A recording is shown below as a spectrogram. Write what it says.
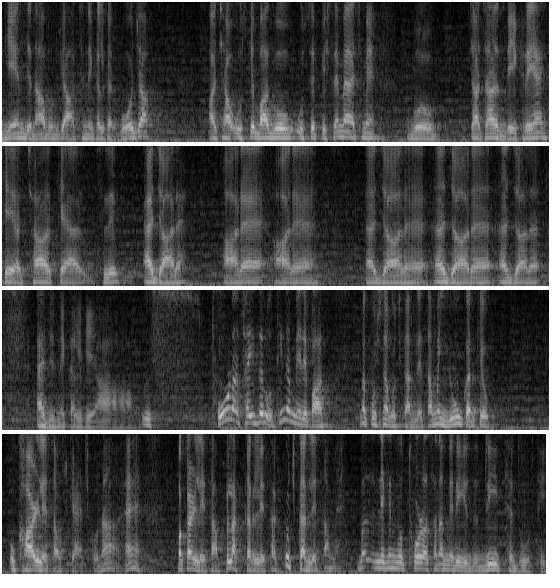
गेंद जनाब उनके हाथ से निकल कर वो जा अच्छा उसके बाद वो उससे पिछले मैच में वो चाचा देख रहे हैं कि अच्छा क्या स्लिप ए जा रहा है, आ रहा है, आ रहा है ए जा रहा है ए जा रहा है ए जा रहा है। एज निकल गया। थोड़ा सा इधर होती ना मेरे पास, मैं कुछ ना कुछ कर लेता, मैं यूँ करके उखाड़ लेता उस कैच को ना, है? पकड़ लेता प्लग कर लेता, कुछ कर लेता मैं। बस, लेकिन वो थोड़ा सा ना मेरी रीच से दूर थी।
